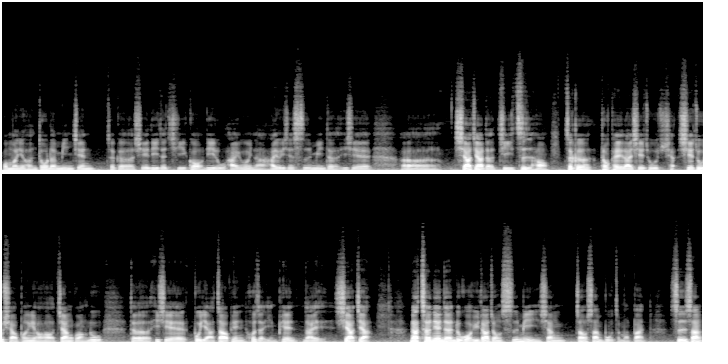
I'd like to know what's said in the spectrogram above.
我们有很多的民间这个协力的机构，例如 iWin 啊，还有一些私密的一些呃下架的机制哈，这个都可以来协助小协助小朋友哈，将网络的一些不雅照片或者影片来下架。那成年人如果遇到这种私密影像遭散布怎么办？事实上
